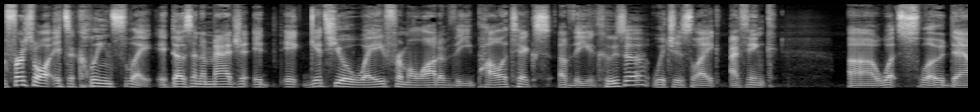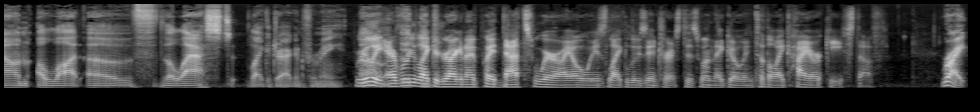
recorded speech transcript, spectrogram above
first of all, it's a clean slate. It doesn't imagine it. It gets you away from a lot of the politics of the yakuza, which is like I think uh, what slowed down a lot of the last Like a Dragon for me. really Um, every it- like a dragon I've played, that's where I always like lose interest is when they go into the like hierarchy stuff. Right.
